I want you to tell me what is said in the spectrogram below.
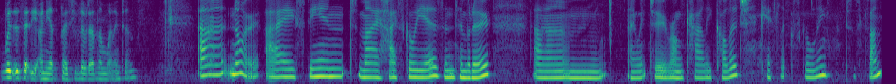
was, is that the only other place you've lived other than Wellington? Uh, no, I spent my high school years in Timaru. Um, I went to Roncalli College, Catholic schooling, which is fun.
